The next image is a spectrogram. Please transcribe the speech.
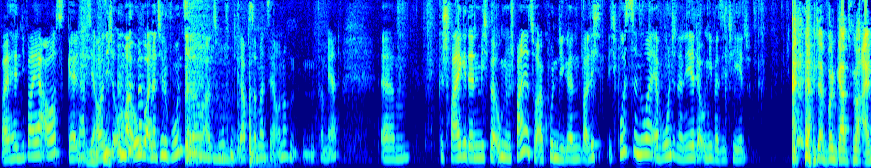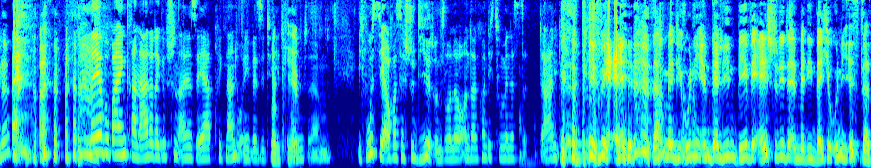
Weil Handy war ja aus, Geld hatte ich auch nicht, um mal irgendwo an der Telefonzelle anzurufen. Die gab es damals ja auch noch vermehrt. Ähm, geschweige denn, mich bei irgendeinem Spanier zu erkundigen, weil ich, ich wusste nur, er wohnt in der Nähe der Universität. Davon gab es nur eine. Naja, wobei in Granada, da gibt es schon eine sehr prägnante Universität. Okay. Und ähm, ich wusste ja auch, was er studiert und so, ne? Und dann konnte ich zumindest dahin gehen. BWL. Sag mir die Uni in Berlin. BWL studiert er in Berlin. Welche Uni ist das?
